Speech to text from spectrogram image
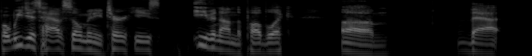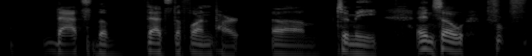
but we just have so many turkeys, even on the public, um, that that's the that's the fun part um to me and so f-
